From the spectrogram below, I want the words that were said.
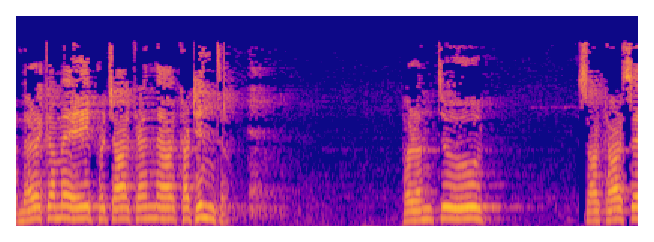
अमेरिका में प्रचार करना कठिन था परंतु सरकार से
